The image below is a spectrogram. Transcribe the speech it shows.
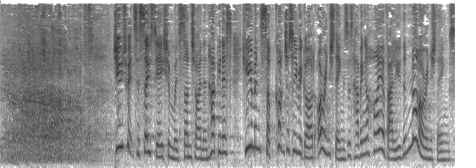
Due to its association with sunshine and happiness, humans subconsciously regard orange things as having a higher value than non orange things.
